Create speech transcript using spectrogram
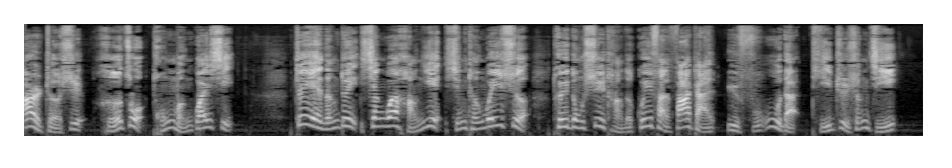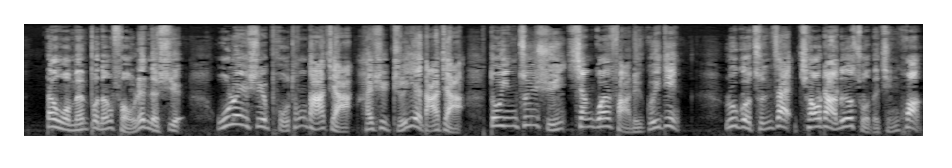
二者是合作同盟关系，这也能对相关行业形成威慑，推动市场的规范发展与服务的提质升级。但我们不能否认的是，无论是普通打假还是职业打假，都应遵循相关法律规定。如果存在敲诈勒索的情况，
